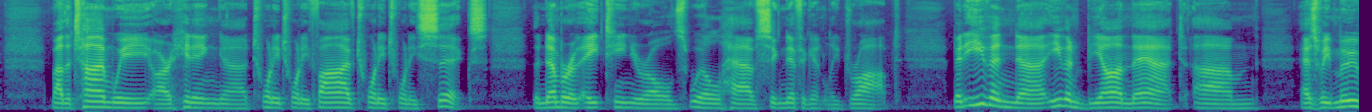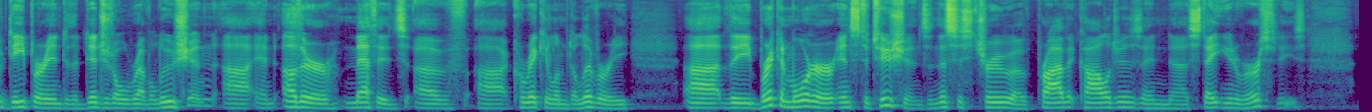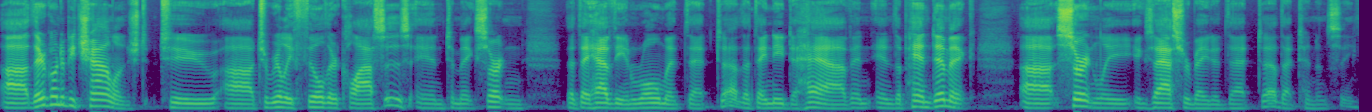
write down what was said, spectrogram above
by the time we are hitting uh, 2025, 2026, the number of 18 year olds will have significantly dropped. But even, uh, even beyond that, um, as we move deeper into the digital revolution uh, and other methods of uh, curriculum delivery, uh, the brick and mortar institutions, and this is true of private colleges and uh, state universities, uh, they're going to be challenged to, uh, to really fill their classes and to make certain that they have the enrollment that, that they need to have. And, and the pandemic certainly exacerbated that, that tendency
